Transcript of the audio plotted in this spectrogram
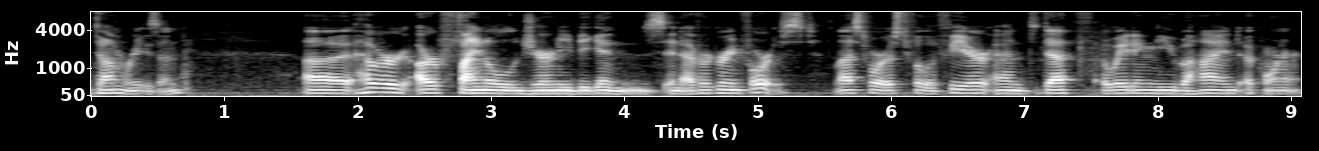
dumb reason. Uh, however, our final journey begins in Evergreen Forest. Last forest full of fear and death awaiting you behind a corner.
